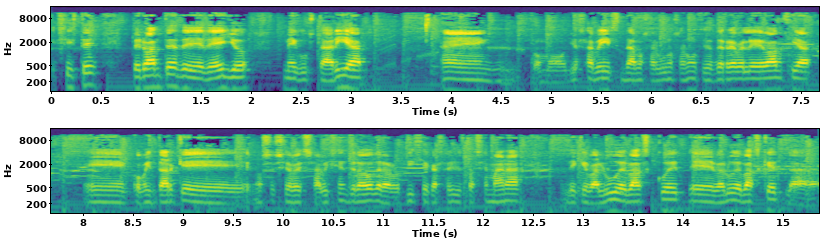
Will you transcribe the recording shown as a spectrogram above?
existe, pero antes de, ello me gustaría, como ya sabéis, damos algunos anuncios de relevancia eh, comentar que no sé si habéis, habéis, enterado de la noticia que ha salido esta semana de que Value Basket, eh, Basket la,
